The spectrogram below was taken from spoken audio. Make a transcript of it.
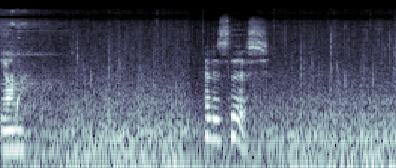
yum. What is this?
